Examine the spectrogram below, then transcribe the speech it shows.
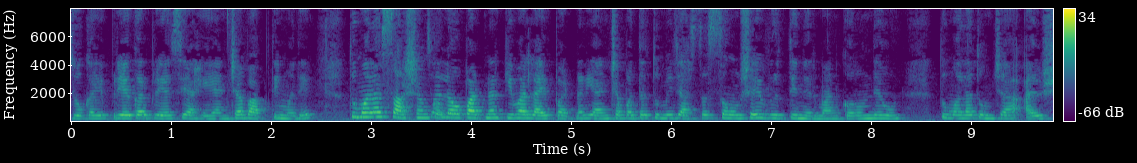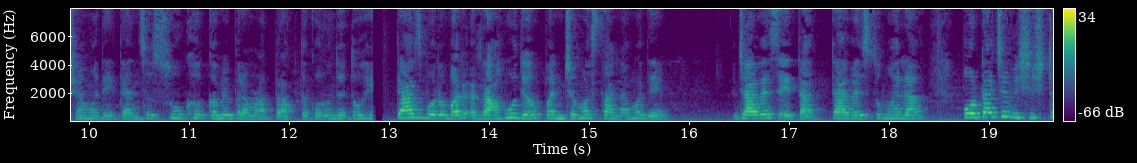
जो काही प्रियकर प्रेयसी आहे यांच्या बाबतीमध्ये तुम्हाला साशंक लव पार्टनर किंवा लाईफ पार्टनर यांच्याबद्दल तुम्ही जास्त संशय वृत्ती निर्माण करून देऊन तुम्हाला तुमच्या आयुष्यामध्ये त्यांचं सुख कमी प्रमाणात प्राप्त करून देतो. हे त्याचबरोबर राहुदेव पंचमस्थानामध्ये ज्यावेळेस येतात त्यावेळेस तुम्हाला पोटाचे विशिष्ट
